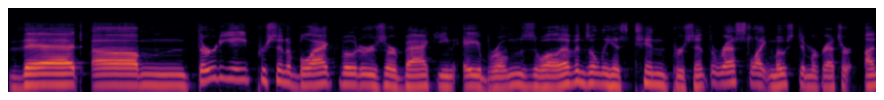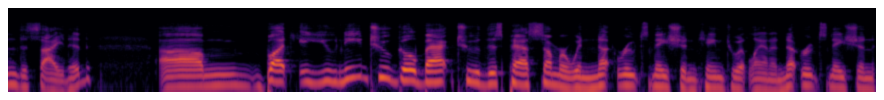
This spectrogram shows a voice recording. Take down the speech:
that um, 38% of black voters are backing Abrams, while Evans only has 10%. The rest, like most Democrats, are undecided. Um, but you need to go back to this past summer when Nutroots Nation came to Atlanta. Nutroots Nation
